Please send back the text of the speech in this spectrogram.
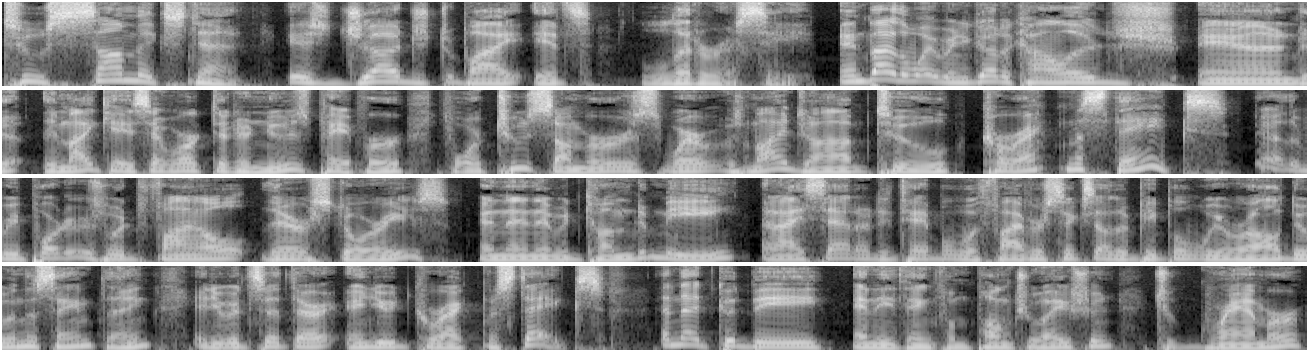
to some extent, is judged by its literacy. And by the way, when you go to college, and in my case, I worked at a newspaper for two summers where it was my job to correct mistakes. You know, the reporters would file their stories and then they would come to me, and I sat at a table with five or six other people. We were all doing the same thing, and you would sit there and you'd correct mistakes. And that could be anything from punctuation to grammar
